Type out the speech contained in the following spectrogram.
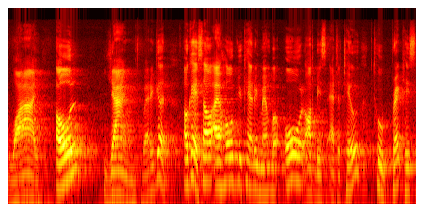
white, old, young. Very good. Okay, so I hope you can remember all of these adjectives to practice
